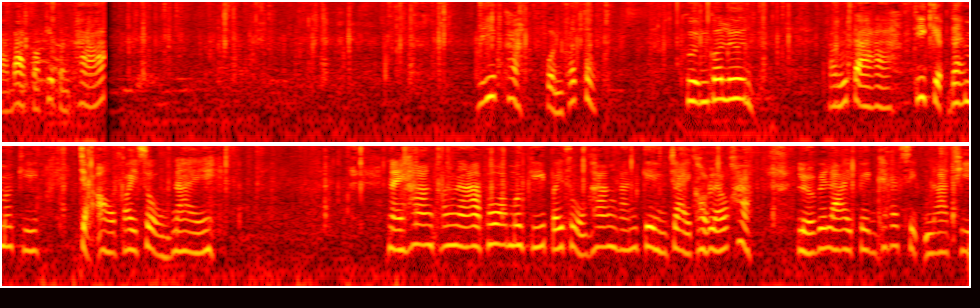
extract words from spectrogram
3 บาทขอเก็บก่อนค่ะรีบค่ะ ฝนก็ตก พื้นก็ลื่นปารุตาที่เก็บได้เมื่อกี้จะเอาไปส่งใน ในห้างข้างหน้า เพราะว่าเมื่อกี้ไปส่งห้างนั้นเกรงใจเขาแล้วค่ะ เหลือเวลาเป็นแค่สิบนาที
